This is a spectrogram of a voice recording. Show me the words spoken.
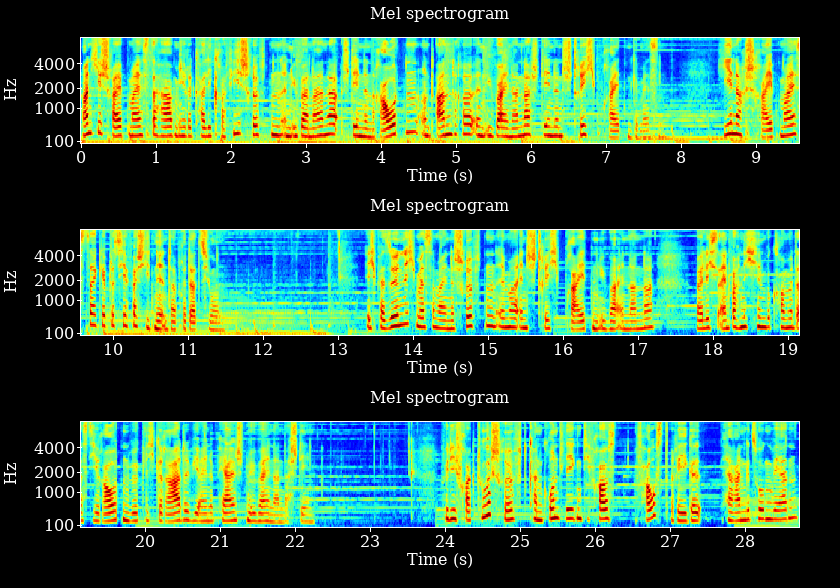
Manche Schreibmeister haben ihre Kalligrafieschriften in übereinander stehenden Rauten und andere in übereinander stehenden Strichbreiten gemessen. Je nach Schreibmeister gibt es hier verschiedene Interpretationen. Ich persönlich messe meine Schriften immer in Strichbreiten übereinander, weil ich es einfach nicht hinbekomme, dass die Rauten wirklich gerade wie eine Perlenschnur übereinander stehen. Für die Frakturschrift kann grundlegend die Faustregel herangezogen werden,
